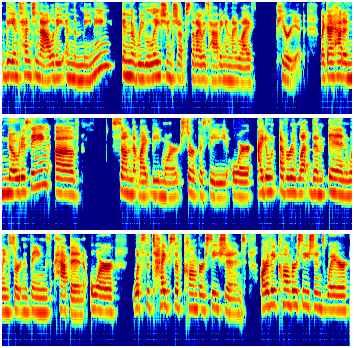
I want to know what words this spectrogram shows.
the intentionality and the meaning in the relationships that I was having in my life, period. Like I had a noticing of some that might be more surfacey, or I don't ever let them in when certain things happen, or what's the types of conversations? Are they conversations where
